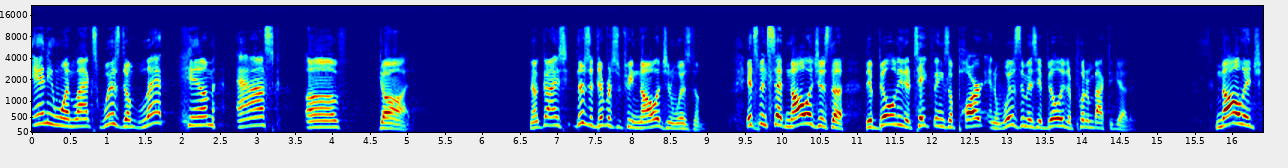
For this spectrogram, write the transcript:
anyone lacks wisdom, let him ask of God. Now, guys, there's a difference between knowledge and wisdom. It's been said knowledge is the, the ability to take things apart, and wisdom is the ability to put them back together. Knowledge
